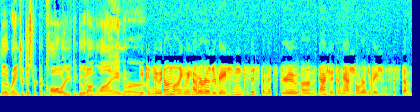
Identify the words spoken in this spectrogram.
the ranger district a call, or you can do it online, or You can do it online. We have a reservation system. It's through, um, actually, it's a national reservation system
